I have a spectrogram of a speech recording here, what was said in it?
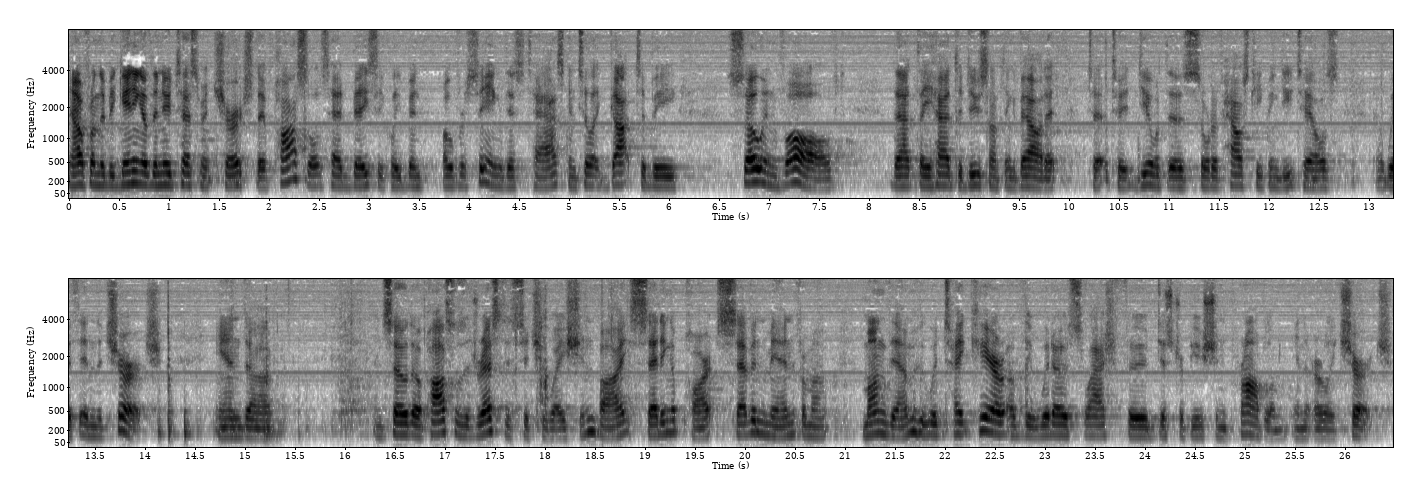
Now, from the beginning of the New Testament church, the apostles had basically been overseeing this task until it got to be so involved that they had to do something about it to, to deal with those sort of housekeeping details within the church. And, uh, and so the apostles addressed this situation by setting apart seven men from among them who would take care of the widow slash food distribution problem in the early church.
